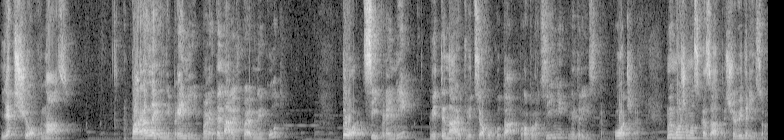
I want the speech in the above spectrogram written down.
Якщо в нас паралельні прямі перетинають певний кут, то ці прямі відтинають від цього кута пропорційні відрізки. Отже, ми можемо сказати, що відрізок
